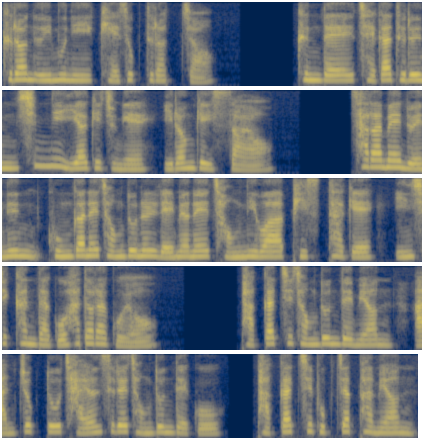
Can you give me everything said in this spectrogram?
그런 의문이 계속 들었죠. 근데 제가 들은 심리 이야기 중에 이런 게 있어요. 사람의 뇌는 공간의 정돈을 내면의 정리와 비슷하게 인식한다고 하더라고요. 바깥이 정돈되면 안쪽도 자연스레 정돈되고 바깥이 복잡하면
